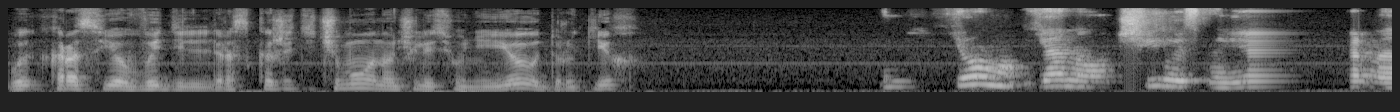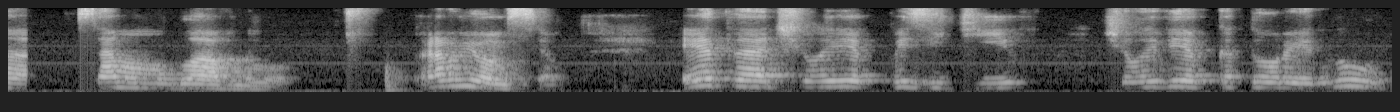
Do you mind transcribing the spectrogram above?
Вы как раз ее выделили. Расскажите, чему вы научились у нее и у других? У нее я научилась, наверное, самому главному. Прорвемся. Это человек позитив, человек, который, ну,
